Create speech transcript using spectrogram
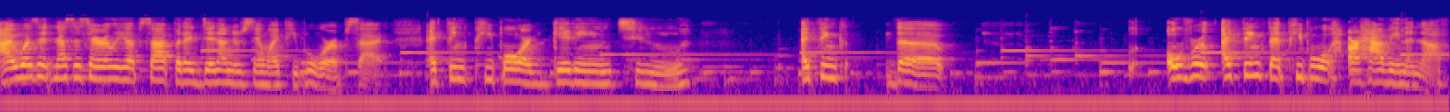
I wasn't necessarily upset, but I did understand why people were upset. I think people are getting to I think the over I think that people are having enough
